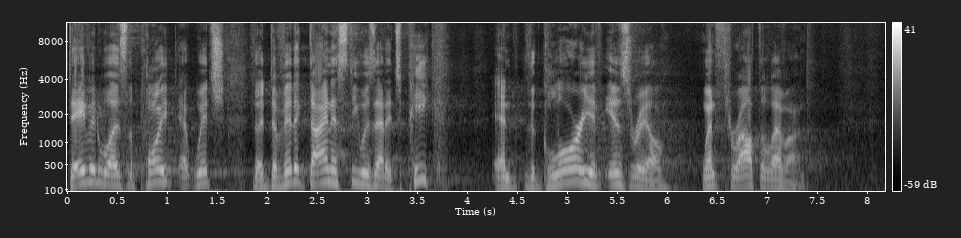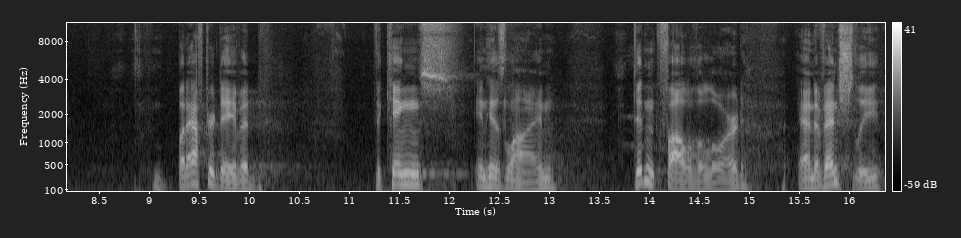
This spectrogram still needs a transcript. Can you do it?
David was the point at which the Davidic dynasty was at its peak, and the glory of Israel went throughout the Levant. But after David, the kings in his line didn't follow the Lord, and eventually,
